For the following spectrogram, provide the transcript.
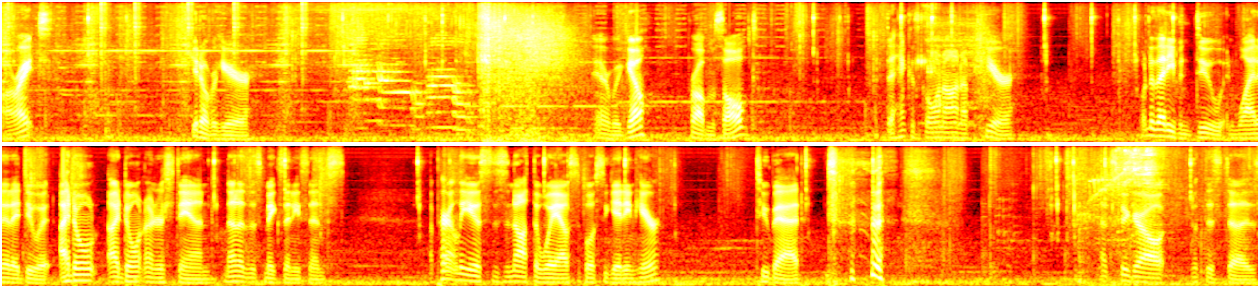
Alright. Get over here. There we go. Problem solved. What the heck is going on up here? What did that even do, and why did I do it? I don't- I don't understand. None of this makes any sense. Apparently this is not the way I was supposed to get in here. Too bad. Let's figure out what this does.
